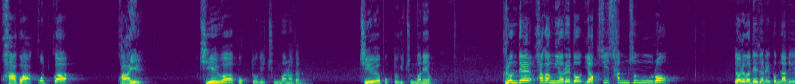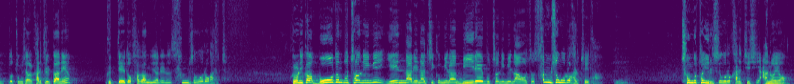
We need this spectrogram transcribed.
화과, 꽃과 과일, 지혜와 복덕이 충만하다는 거예요. 지혜와 복덕이 충만해요. 그런데 화강열에도 역시 삼승으로 열애가 되잖아요. 그럼 나중에 또 중생을 가르칠 거 아니에요? 그때도 화강열에는 삼승으로 가르쳐요. 그러니까 모든 부처님이 옛날이나 지금이나 미래 부처님이 나와서 삼승으로 가르쳐요, 다. 처음부터 일승으로 가르치지 않아요.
